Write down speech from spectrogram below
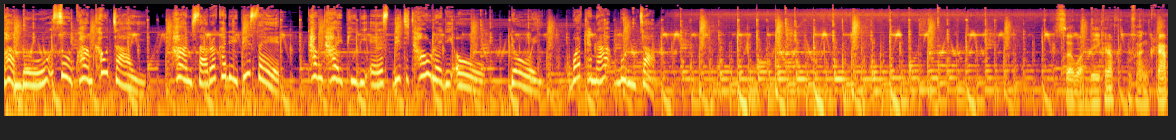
ความรู้สู่ความเข้าใจ ผ่านสารคดีพิเศษ ทางไทย PBS ดิจิทัล Radio โดย วัฒนบุญจับ สวัสดีครับผู้ฟังครับ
